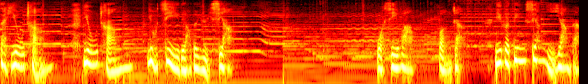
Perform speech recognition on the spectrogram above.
在悠长、悠长又寂寥的雨巷。我希望逢着。一个丁香一样的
